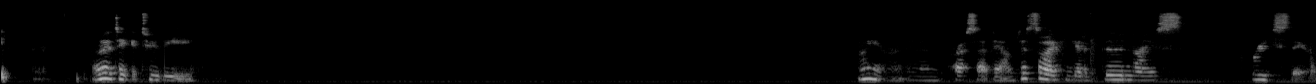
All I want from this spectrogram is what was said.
there. I'm gonna take it to the. Iron and press that down just so I can get a good nice crease there.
